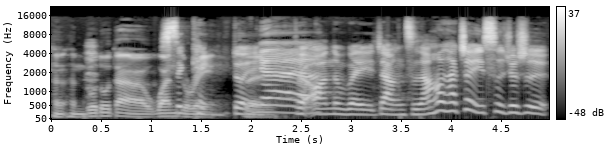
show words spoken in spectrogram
很很多都在 wondering，对对对 on the way 这样子，然后他这一次就是。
